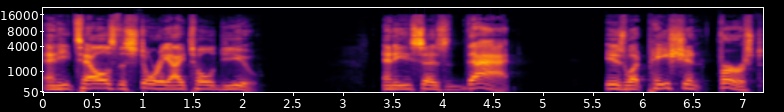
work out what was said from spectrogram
And he tells the story I told you. And he says, That is what patient first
